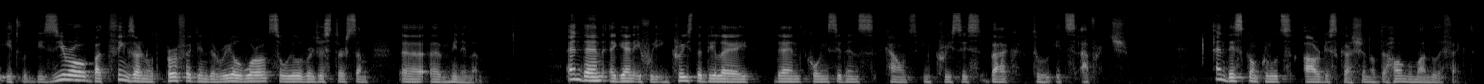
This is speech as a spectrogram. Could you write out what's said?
it would be zero, but things are not perfect in the real world, so we'll register some uh, minimum. And then again, if we increase the delay, then coincidence counts increases back to its average. And this concludes our discussion of the Hong-Ou-Mandel effect.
